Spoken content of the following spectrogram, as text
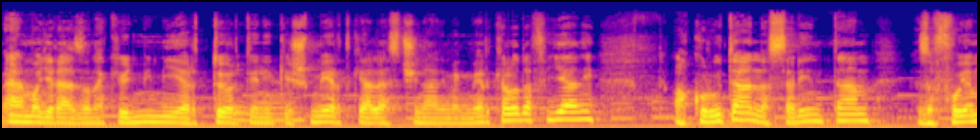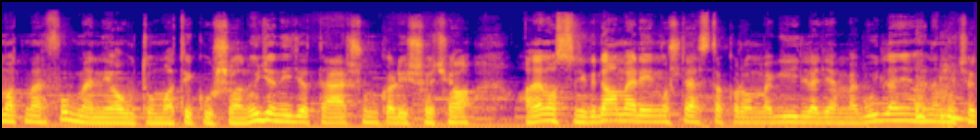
elmagyarázza neki, hogy mi miért történik, Igen. és miért kell ezt csinálni, meg miért kell odafigyelni, akkor utána szerintem ez a folyamat már fog menni automatikusan. Ugyanígy a társunkkal is, hogyha ha nem azt mondjuk, hogy na, mert én most ezt akarom, meg így legyen, meg úgy legyen, hanem hogyha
